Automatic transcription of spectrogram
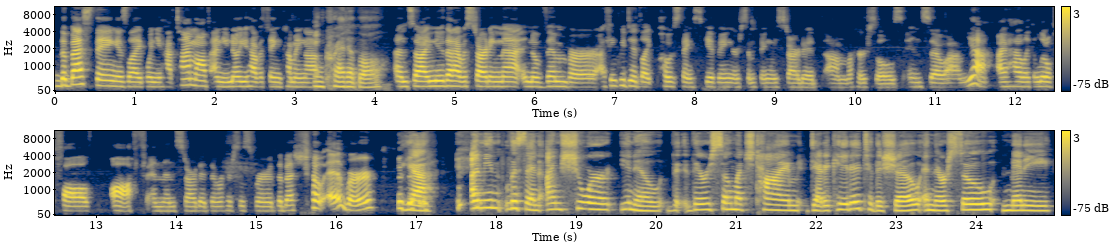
the best thing is like when you have time off and you know you have a thing coming up. Incredible. And so I knew that I was starting that in November. I think we did like post Thanksgiving or something. We started um, rehearsals. And so, um, yeah, I had like a little fall off and then started the rehearsals for the best show ever. Yeah. I mean, listen, I'm sure, you know, th- there is so much time dedicated to the show and there are so many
